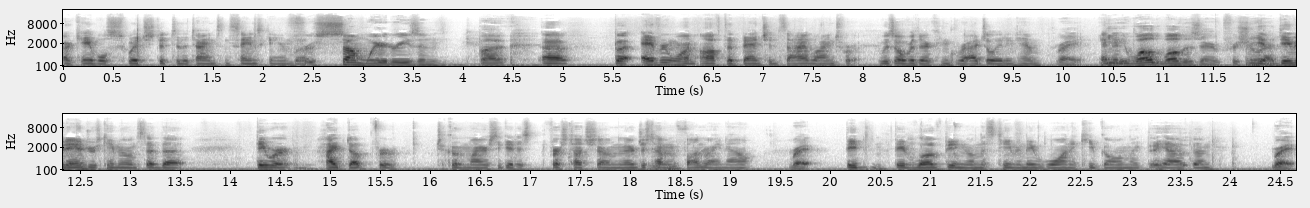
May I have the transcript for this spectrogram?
our cable switched it to the Titans and Saints game. But For some weird reason, but uh, but everyone off the bench and sidelines were was over there congratulating him. right, And He- then- well well deserved for sure. Yeah, David Andrews came out and said that they were hyped up for Jakobi Meyers to get his first touchdown, and they're just having Mhm. fun right now. Right. They they love being on this team, and they want to keep going like they have been. Right.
